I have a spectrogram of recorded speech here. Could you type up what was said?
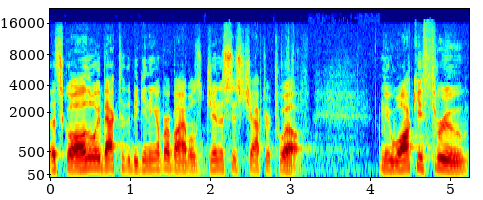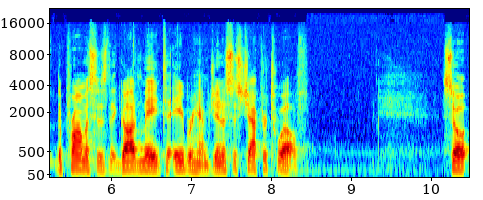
let's go all the way back to the beginning of our Bibles, Genesis chapter 12. Let me walk you through the promises that God made to Abraham. Genesis chapter 12. So,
